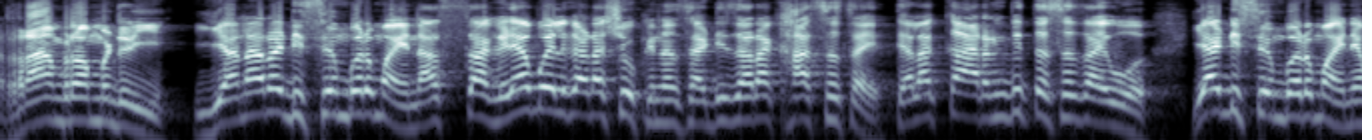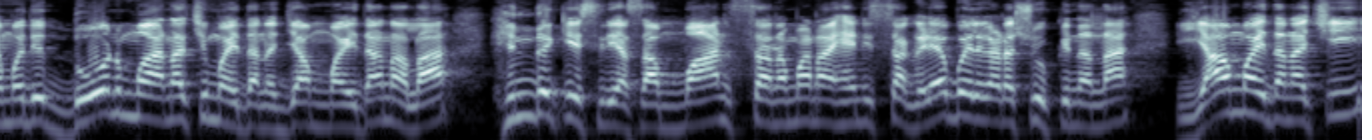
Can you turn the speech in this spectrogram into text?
राम राम मंडळी येणारा डिसेंबर महिना सगळ्या बैलगाडा शौकीनांसाठी जरा खासच आहे. त्याला कारण बी तसंच आहे व. या डिसेंबर महिन्यामध्ये दोन मानाची मैदानं ज्या मैदानाला हिंद केसरी असा मान सन्मान आहे आणि सगळ्या बैलगाडा शौकीनांना या मैदानाची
